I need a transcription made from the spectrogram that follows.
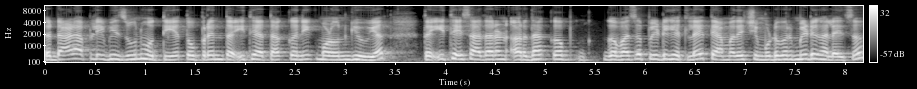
तर डाळ आपली भिजवून होतीये तोपर्यंत इथे आता कणिक मळून घेऊयात. तर इथे साधारण अर्धा कप गव्हाचं पीठ घेतलं आहे त्यामध्ये चिमूटभर मीठ घालायचं.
